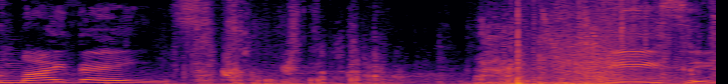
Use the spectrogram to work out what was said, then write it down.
through my veins. Easy.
